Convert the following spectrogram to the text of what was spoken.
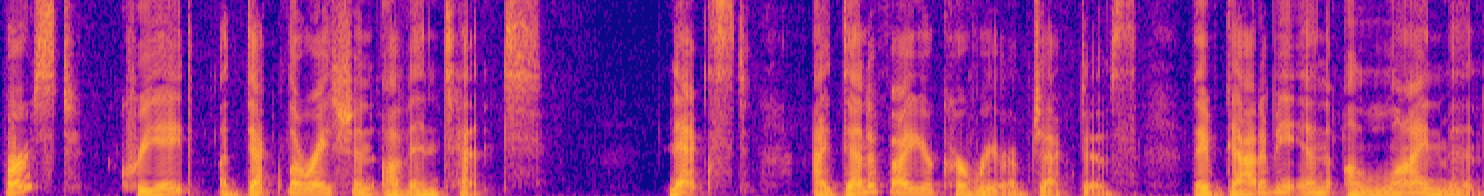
First, create a declaration of intent. Next, identify your career objectives. They've got to be in alignment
